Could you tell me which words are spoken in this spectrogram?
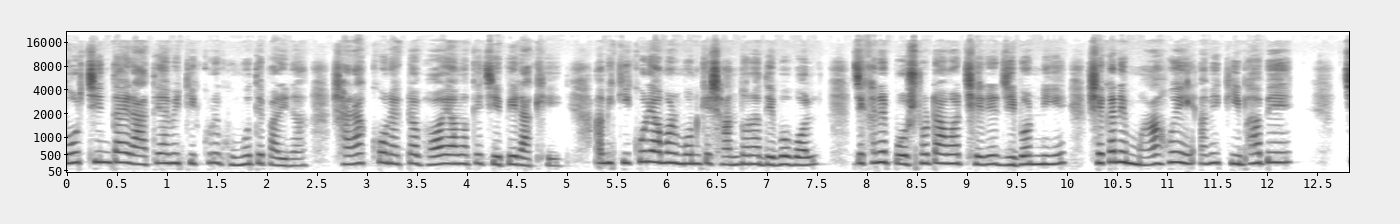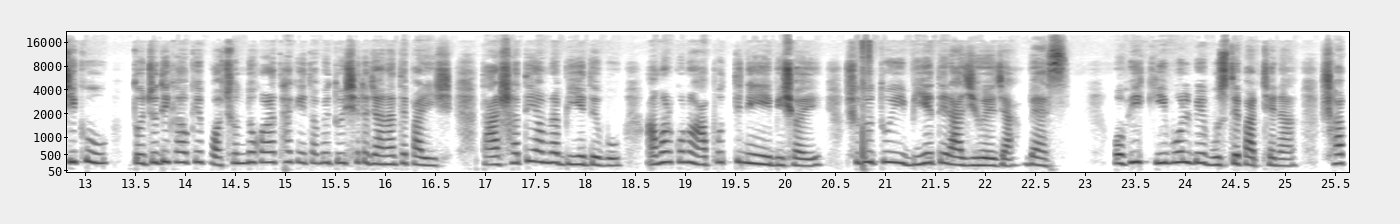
তোর চিন্তায় রাতে আমি ঠিক করে ঘুমোতে পারি না। সারাক্ষণ একটা ভয় আমাকে চেপে রাখে। আমি কি করে আমার মনকে সান্ত্বনা দেব বল? যেখানে প্রশ্নটা আমার ছেলের জীবন নিয়ে, সেখানে মা হয়ে আমি কীভাবে? চিকু তোর যদি কাউকে পছন্দ করা থাকে, তবে তুই সেটা জানাতে পারিস। তার সাথেই আমরা বিয়ে দেব। আমার কোনো আপত্তি নেই এ বিষয়ে। শুধু তুই বিয়েতে রাজি হয়ে যা, ব্যাস। অভি কি বলবে বুঝতে পারছে না। সব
